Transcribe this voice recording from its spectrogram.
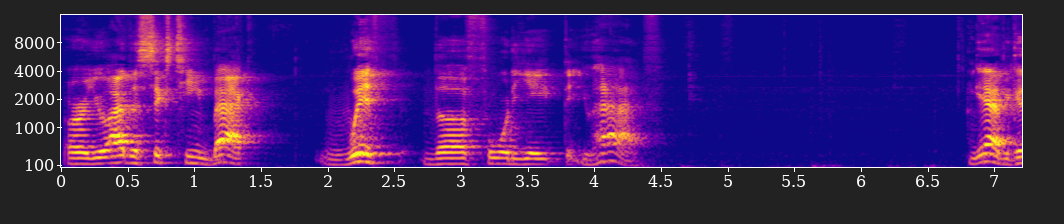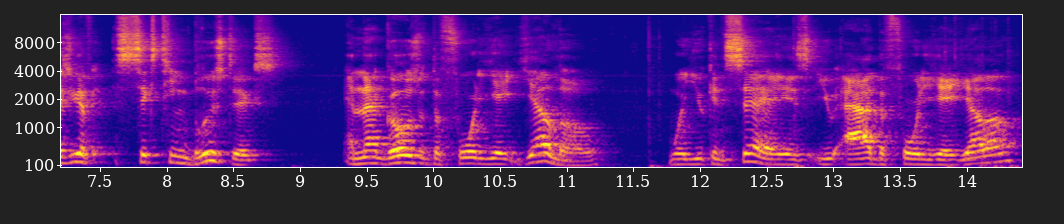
or you'll add the 16 back with the 48 that you have. Yeah, because you have 16 blue sticks, and that goes with the 48 yellow. What you can say is you add the 48 yellow,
